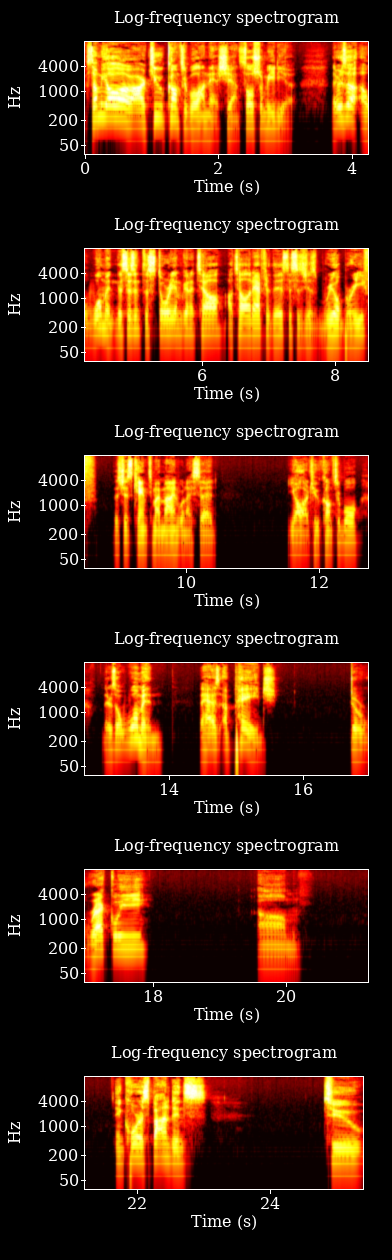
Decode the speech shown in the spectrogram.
Some of y'all are, too comfortable on that shit on social media. There's a, a woman. This isn't the story I'm going to tell. I'll tell it after this. This is just real brief. This just came to my mind when I said, y'all are too comfortable. There's a woman that has a page directly um, in correspondence to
